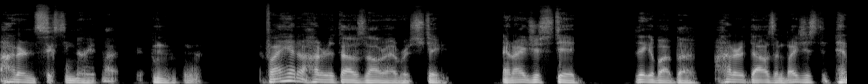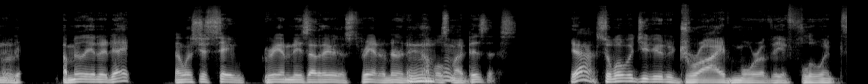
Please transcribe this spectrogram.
160 million. Mhm. If I had a hundred thousand dollar average ticket, and I just did, think about the hundred thousand. If I just did 10 a day, a million a day, and let's just say grand days out of there, that's 300 million. It doubles Mhm. my business. Yeah. So, what would you do to drive more of the affluent?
